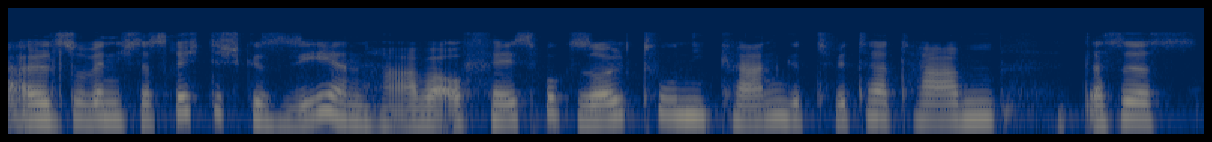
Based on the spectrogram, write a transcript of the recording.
Also, wenn ich das richtig gesehen habe, auf Facebook soll Tony Khan getwittert haben, dass er es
